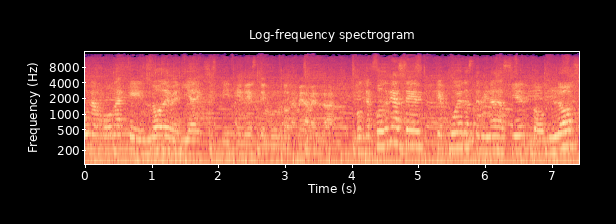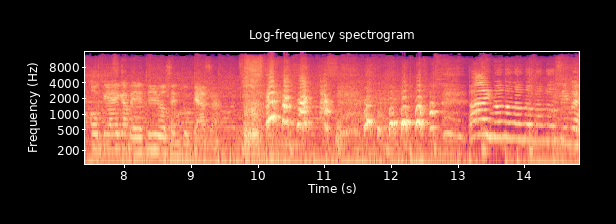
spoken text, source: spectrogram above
una moda que no debería existir en este mundo, la mera verdad. Porque podría ser que puedas terminar haciendo vlogs o que haya metidos en tu casa. Ay, no, no, no, no, no, no, sí me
